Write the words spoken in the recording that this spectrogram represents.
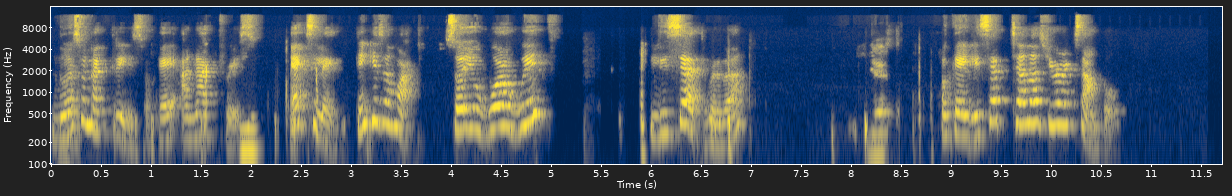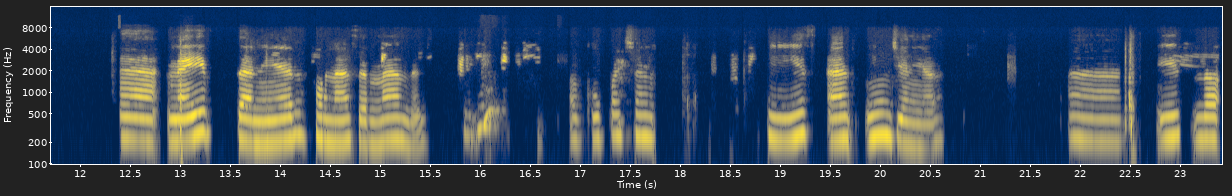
No es una actriz, okay? An actress. Excellent. Thank you so much. So you work with Lisette, ¿verdad? Yes. Okay, Lisette, tell us your example. Uh, name Daniel Jonas Hernandez. Mhm. Occupation. He is an engineer. Uh, is not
